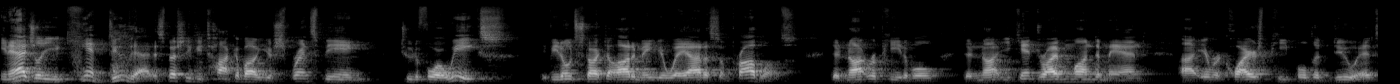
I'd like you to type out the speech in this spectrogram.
In Agile, you can't do that, especially if you talk about your sprints being two to four weeks, if you don't start to automate your way out of some problems. They're not repeatable. They're not, you can't drive them on demand. Uh, it requires people to do it.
